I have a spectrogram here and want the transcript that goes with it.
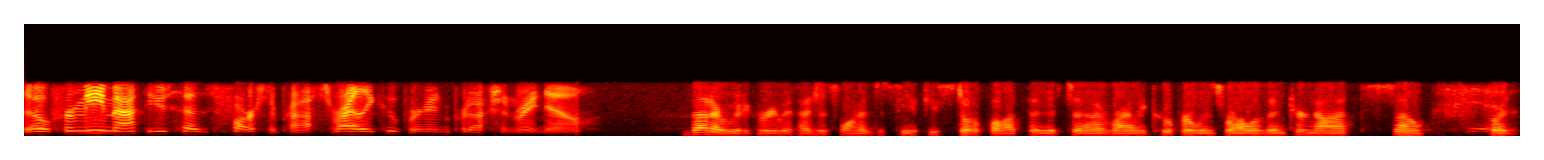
So for me, Matthews has far surpassed Riley Cooper in production right now. That I would agree with. I just wanted to see if you still thought that uh, Riley Cooper was relevant or not. So, yeah. but it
